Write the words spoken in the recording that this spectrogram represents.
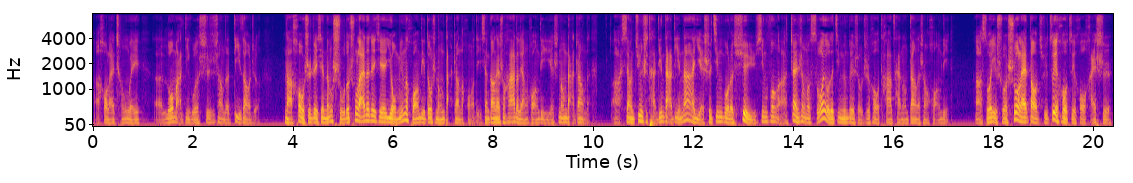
啊后来成为呃罗马帝国事实上的缔造者。那后世这些能数得出来的这些有名的皇帝，都是能打仗的皇帝。像刚才说哈德良皇帝也是能打仗的啊。像君士坦丁大帝，那也是经过了血雨腥风啊，战胜了所有的竞争对手之后，他才能当得上皇帝啊。所以说说来道去，最后最后还是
